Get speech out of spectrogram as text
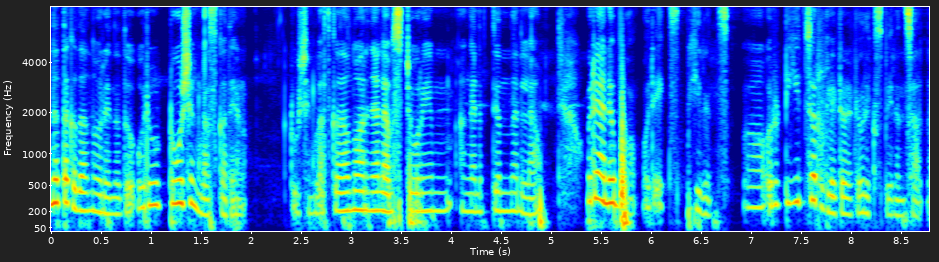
ഇന്നത്തെ കഥ എന്ന് പറയുന്നത് ഒരു ട്യൂഷൻ ക്ലാസ് കഥയാണ്. ട്യൂഷൻ ക്ലാസ് കഥ എന്ന് പറഞ്ഞാൽ ലവ് സ്റ്റോറിയും അങ്ങനത്തെ ഒന്നല്ല. ഒരു അനുഭവം ഒരു എക്സ്പീരിയൻസ് ഒരു ടീച്ചർ റിലേറ്റഡ് ആയിട്ട് ഒരു എക്സ്പീരിയൻസ് ആണ്.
